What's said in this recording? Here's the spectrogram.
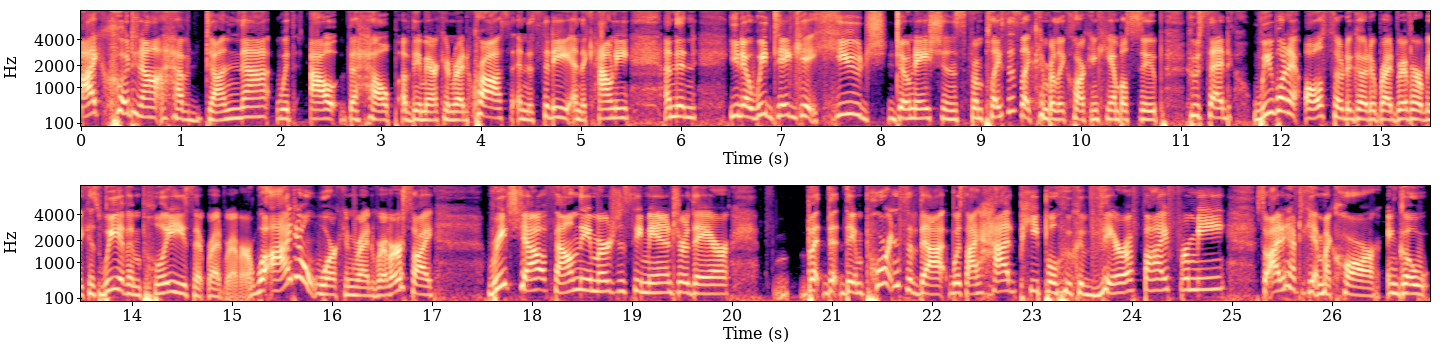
I could not have done that without the help of the American Red Cross and the city and the county. And then, you know, we did get huge donations from places like Kimberly Clark and Campbell Soup who said, we want it also to go to Red River because we have employees at Red River. Well, I don't work in Red River, so I reached out, found the emergency manager there. But the, the importance of that was I had people who could verify for me, so I didn't have to get in my car and go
